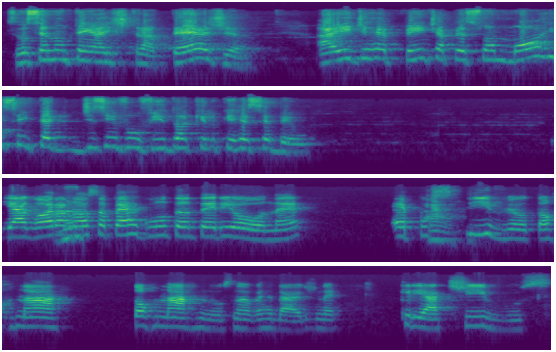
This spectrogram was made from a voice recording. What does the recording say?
se você não tem a estratégia, Aí, de repente, a pessoa morre sem ter desenvolvido aquilo que recebeu. E agora a nossa pergunta anterior, né? É possível ah. tornar, tornar-nos, na verdade, né, criativos?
